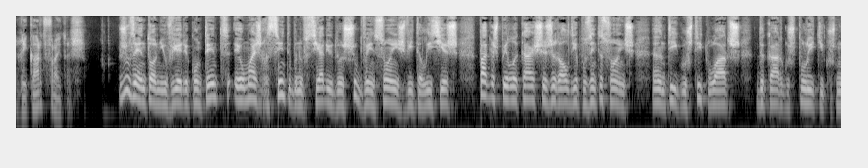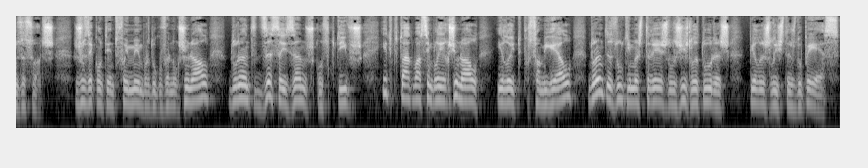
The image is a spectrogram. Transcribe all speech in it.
Ricardo Freitas. José António Vieira Contente é o mais recente beneficiário das subvenções vitalícias pagas pela Caixa Geral de Aposentações a antigos titulares de cargos políticos nos Açores. José Contente foi membro do Governo Regional durante 16 anos consecutivos e deputado à Assembleia Regional, eleito por São Miguel durante as últimas três legislaturas pelas listas do PS.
